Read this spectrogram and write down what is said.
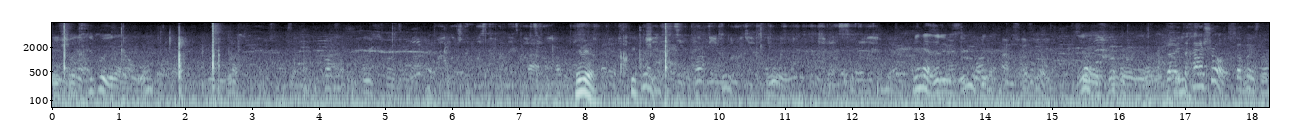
И что, ты слепую играешь? Привет. Меня зарегистрируют, да? Это хорошо, с одной стороны.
